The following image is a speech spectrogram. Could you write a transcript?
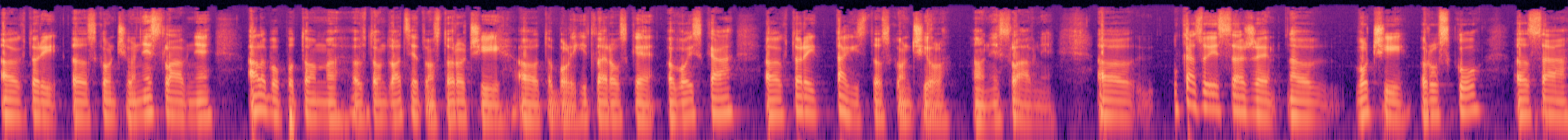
ktorý skončil neslávne, alebo potom v tom 20. storočí to boli hitlerovské vojska, ktorý takisto skončil neslávne. Ukazuje sa, že voči Rusku sa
